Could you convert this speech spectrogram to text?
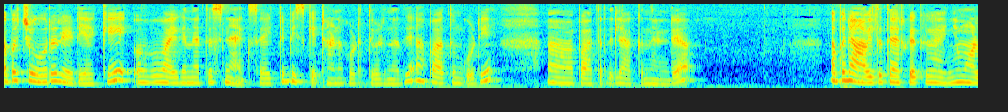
അപ്പോൾ ചോറ് റെഡിയാക്കി വൈകുന്നേരത്തെ സ്നാക്സ് ആയിട്ട് ബിസ്ക്കറ്റാണ് കൊടുത്തു വിടുന്നത് അപ്പോൾ അതും കൂടി പാത്രത്തിലാക്കുന്നുണ്ട്. അപ്പോൾ രാവിലത്തെ തിരക്കൊക്കെ കഴിഞ്ഞ് മോൾ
